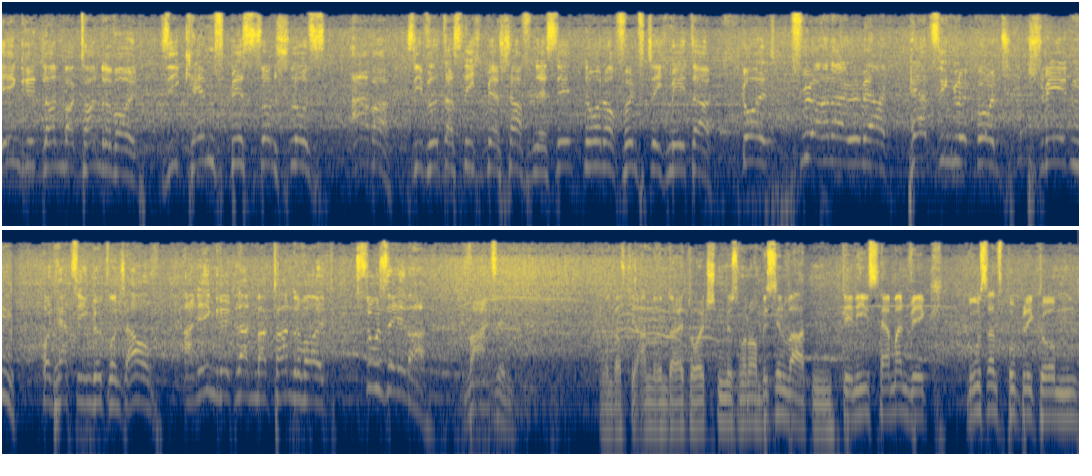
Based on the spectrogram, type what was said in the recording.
Ingrid Landmark-Tandrevold. Sie kämpft bis zum Schluss. Aber sie wird das nicht mehr schaffen. Es sind nur noch 50 Meter. Gold für Hanna Oeberg. Herzlichen Glückwunsch, Schweden. Und herzlichen Glückwunsch auch an Ingrid Landmark-Tandrevold zu Silber. Wahnsinn. Und auf die anderen drei Deutschen müssen wir noch ein bisschen warten. Denise Hermann-Wick, Gruß ans Publikum.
